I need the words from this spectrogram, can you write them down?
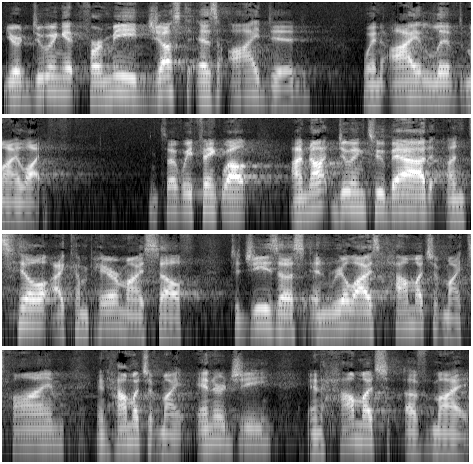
you're doing it for me just as I did when I lived my life. And so if we think, well, I'm not doing too bad until I compare myself to Jesus and realize how much of my time and how much of my energy and how much of my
